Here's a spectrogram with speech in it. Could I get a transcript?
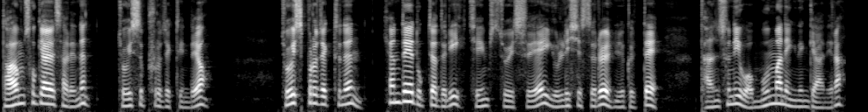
다음 소개할 사례는 조이스 프로젝트인데요. 조이스 프로젝트는 현대의 독자들이 제임스 조이스의 율리시스를 읽을 때 단순히 원문만 읽는 게 아니라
